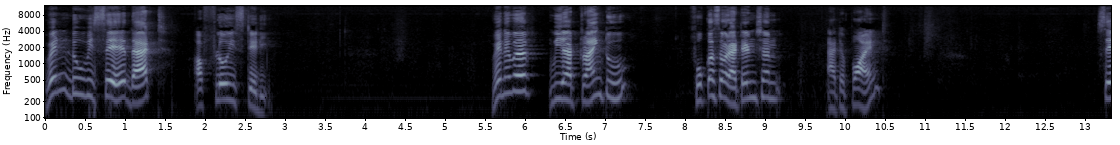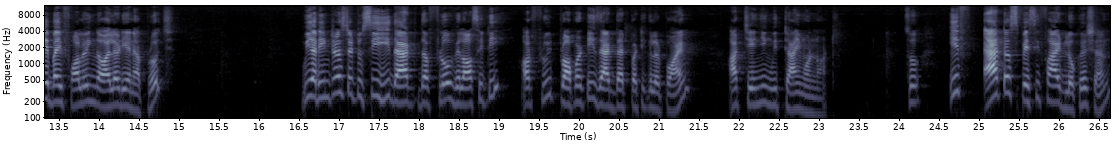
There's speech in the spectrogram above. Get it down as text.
When do we say that a flow is steady? Whenever we are trying to focus our attention at a point say by following the Eulerian approach we are interested to see that the flow velocity or fluid properties at that particular point are changing with time or not. So, if at a specified location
